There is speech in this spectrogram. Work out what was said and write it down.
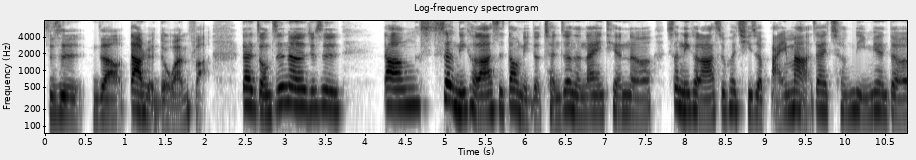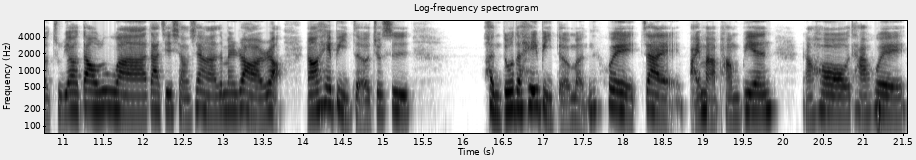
就是你知道大人的玩法。但总之呢，就是。当圣尼可拉斯到你的城镇的那一天呢，圣尼可拉斯会骑着白马在城里面的主要道路啊、大街小巷啊这边绕啊绕，然后黑彼得就是很多的黑彼得们会在白马旁边，然后他会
